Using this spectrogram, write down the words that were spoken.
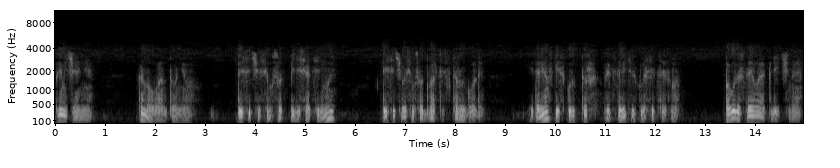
Примечание. Канова Антонио. 1757-1822 годы. Итальянский скульптор, представитель классицизма. Погода стояла отличная.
